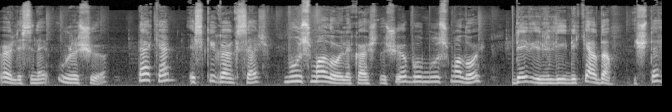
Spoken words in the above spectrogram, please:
öylesine uğraşıyor. Derken eski gangster Moose Malloy ile karşılaşıyor. Bu Moose Malloy dev iriliğindeki adam işte.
